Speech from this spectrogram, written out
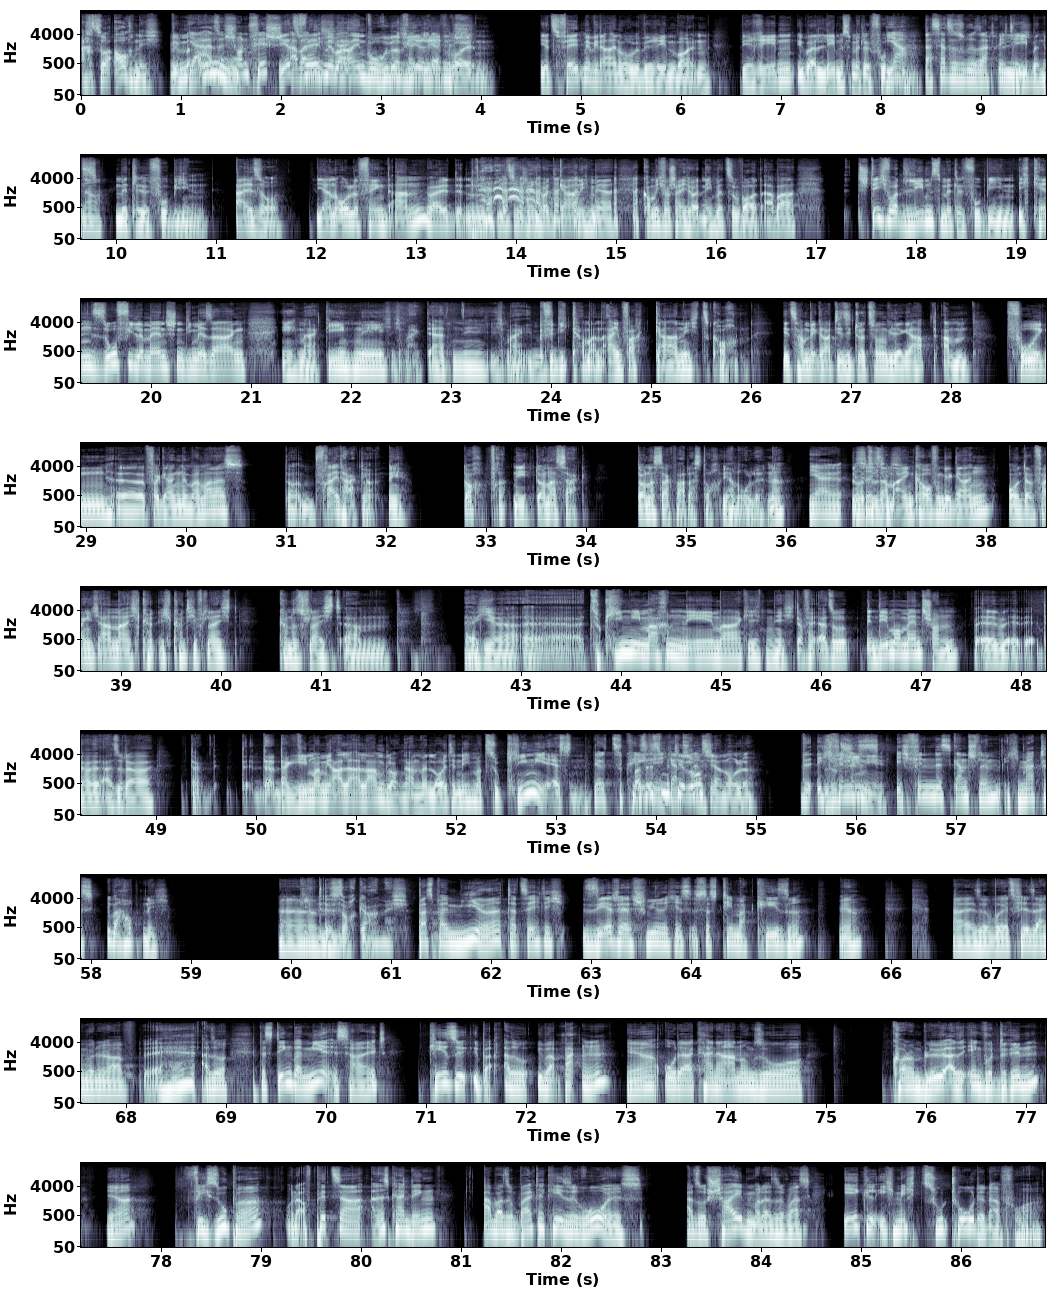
Ach so, auch nicht. Wir, Ja, oh, also schon Fisch, Jetzt fällt mir mal halt- ein, worüber halt wir reden Fisch. wollten. Jetzt fällt mir wieder ein, worüber wir reden wollten. Wir reden über Lebensmittelphobien. Ja, das hast du so gesagt, richtig. Genau. Lebensmittelphobien. Also, Jan Ole fängt an, weil dann muss ich wahrscheinlich heute gar nicht mehr, komme ich wahrscheinlich heute nicht mehr zu Wort. Aber Stichwort Lebensmittelphobien. Ich kenne so viele Menschen, die mir sagen, ich mag die nicht, ich mag das nicht, ich mag. Für die kann man einfach gar nichts kochen. Jetzt haben wir gerade die Situation wieder gehabt am vorigen, äh, vergangenen, wann war das? Freitag, nee. Doch, Fre nee, Donnerstag. Donnerstag war das doch, Jan Ole, ne? Ja, sind wir zusammen richtig. einkaufen gegangen und dann fange ich an, na, ich könnte ich könnt hier vielleicht, können uns vielleicht ähm, äh, hier äh, Zucchini machen? Nee, mag ich nicht. Also in dem Moment schon, äh, da, also da, da, da, da gehen bei mir alle Alarmglocken an, wenn Leute nicht mal Zucchini essen. Ja, Zucchini Was ist finde mit dir los. Jan Ole? Ich finde, Zucchini? es, ich finde es ganz schlimm. Ich mag das überhaupt nicht. Gibt Ähm, es doch gar nicht. Was bei mir tatsächlich sehr, sehr schwierig ist, ist das Thema Käse. Ja. Also, wo jetzt viele sagen würden, ja, hä? Also, das Ding bei mir ist halt, Käse über, also überbacken, ja, oder keine Ahnung, so Cordon Bleu, also irgendwo drin, ja, finde ich super. Oder auf Pizza, alles kein Ding. Aber sobald der Käse roh ist, also Scheiben oder sowas, ekel ich mich zu Tode davor.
